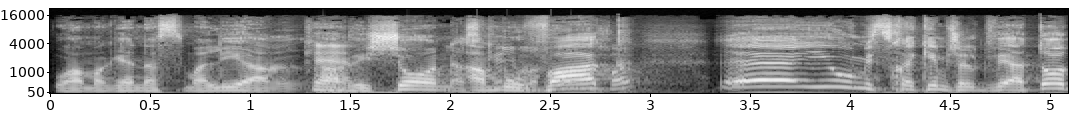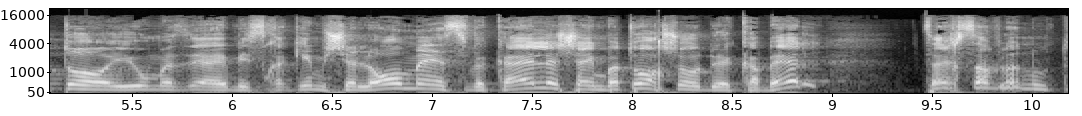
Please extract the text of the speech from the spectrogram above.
הוא המגן השמאלי הר- כן. הראשון, מסכים, המובהק. נכון, נכון. אה, יהיו משחקים של גביע טוטו, יהיו משחקים של עומס וכאלה, שאני בטוח שעוד הוא יקבל. צריך סבלנות.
